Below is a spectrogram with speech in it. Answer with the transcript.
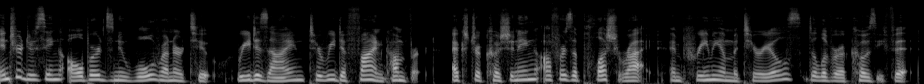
Introducing Allbirds new Wool Runner 2, redesigned to redefine comfort. Extra cushioning offers a plush ride, and premium materials deliver a cozy fit.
